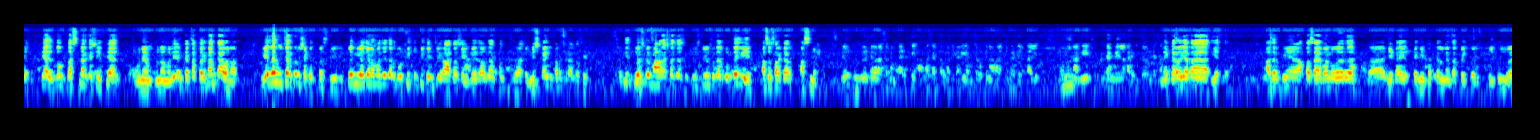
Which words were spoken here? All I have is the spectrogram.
त्या लोक बसणार कशी त्या उन्हा उन्हामध्ये? आणि त्याचा परिणाम काय होणार? हे जर विचार करू शकत नसतील इतकं नियोजनामध्ये जर मोठी त्रुटी त्यांची राहत असेल बेजबाबदार राहत निष्काळजीपणाची राहत असेल तर ती गोष्ट महाराष्ट्राच्या दृष्टीने सुद्धा दुर्दैवी असं सरकार असणं. म्हणून आम्ही त्या कार्यक्रम म्हणजे आता आदरणीय आप्पा साहेबांवर हे काही त्यांनी ढकलण्याचा प्रयत्न बिलकुल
